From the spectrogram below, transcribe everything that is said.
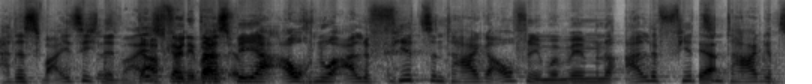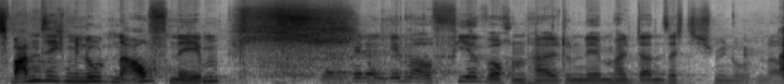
Ja, das weiß ich nicht. weiß ich Dafür, gar nicht, weil- dass wir ja auch nur alle 14 Tage aufnehmen. Und wenn wir nur alle 14 Ja. Tage 20 Minuten aufnehmen, Okay, dann gehen wir auf vier Wochen halt und nehmen halt dann 60 Minuten auf.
